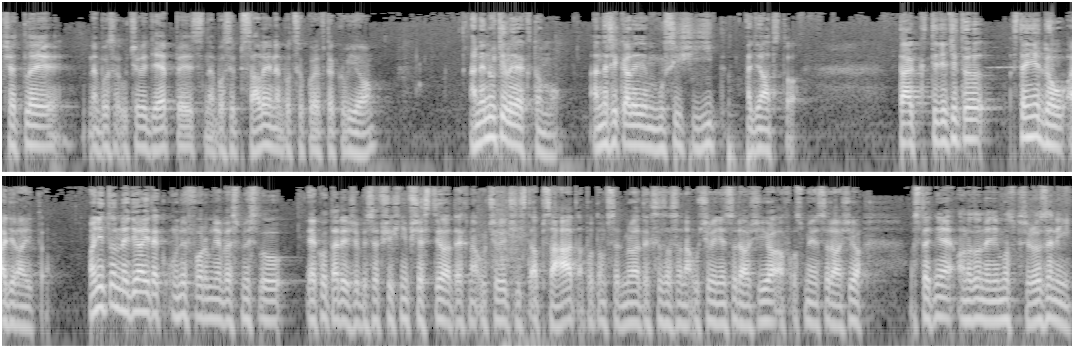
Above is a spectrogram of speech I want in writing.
četli, nebo se učili dějepis, nebo si psali, nebo cokoliv takového, a nenutili je k tomu, a neříkali jim, musíš jít a dělat to, tak ty děti to stejně jdou a dělají to. Oni to nedělají tak uniformně ve smyslu, jako tady, že by se všichni v šesti letech naučili číst a psát a potom v sedmi letech se zase naučili něco dalšího a v osmi něco dalšího. Ostatně ono to není moc přirozený.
